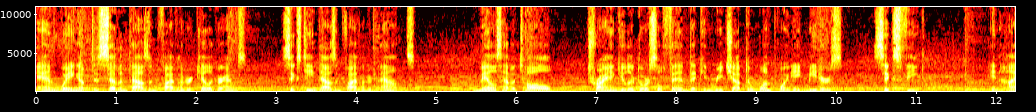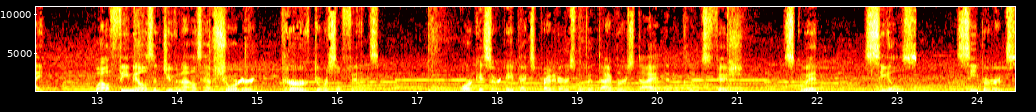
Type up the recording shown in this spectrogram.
and weighing up to 7,500 kilograms, 16,500 pounds. Males have a tall, triangular dorsal fin that can reach up to 1.8 meters, 6 feet, in height, while females and juveniles have shorter, curved dorsal fins. Orcas are apex predators with a diverse diet that includes fish, squid, seals, seabirds,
